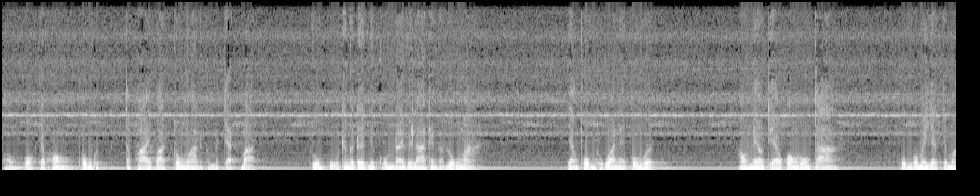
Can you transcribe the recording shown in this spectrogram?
พอออกจากห้อง ผมก็ตะพายบาตรตรงมาแล้วก็มาจัดบาตรหลวงปู่ท่านก็เดินในกรมได้เวลาท่านก็ลงมา อย่างผมทุกวันเนี่ยผมก็เอาแนวแถวของหลวงตา ผมก็ไม่อยากจะมา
